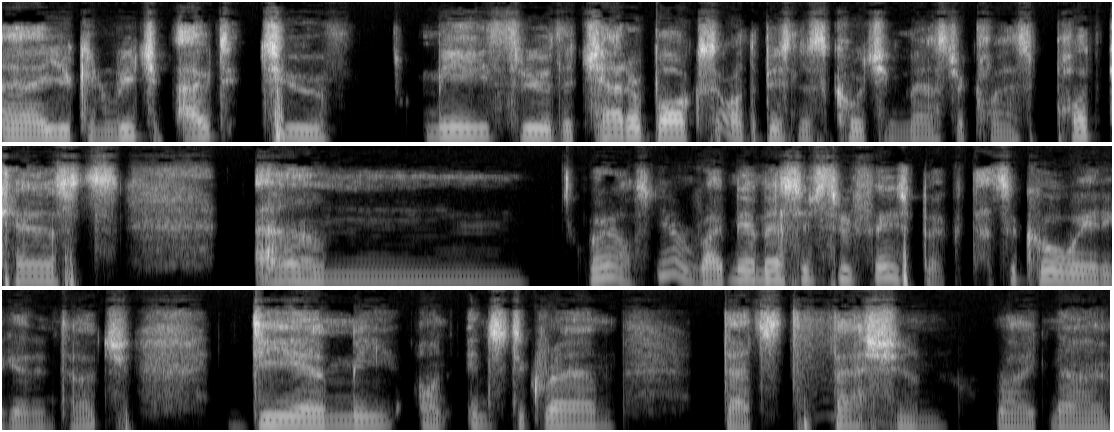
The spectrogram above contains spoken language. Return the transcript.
uh, you can reach out to me through the Chatterbox or the Business Coaching Masterclass podcasts. Um, where else? Know, write me a message through Facebook. That's a cool way to get in touch. DM me on Instagram. That's the fashion right now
